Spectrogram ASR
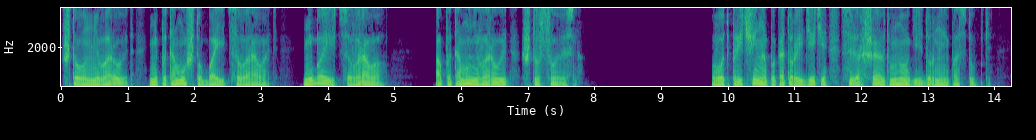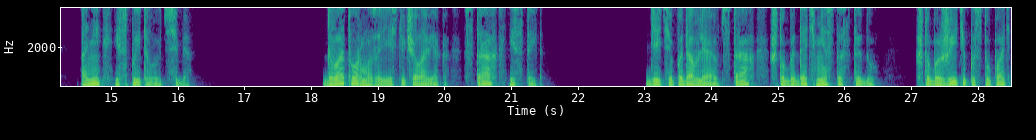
Что он не ворует не потому, что боится воровать, не боится, воровал, а потому не ворует, что совестно. Вот причина, по которой дети совершают многие дурные поступки. Они испытывают себя. Два тормоза есть у человека – страх и стыд. Дети подавляют страх, чтобы дать место стыду, чтобы жить и поступать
